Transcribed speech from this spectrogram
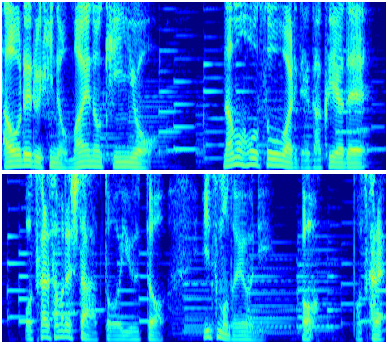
倒れる日の前の金曜、生放送終わりで楽屋でお疲れ様でしたと言うと、いつものように、お、お疲れ、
